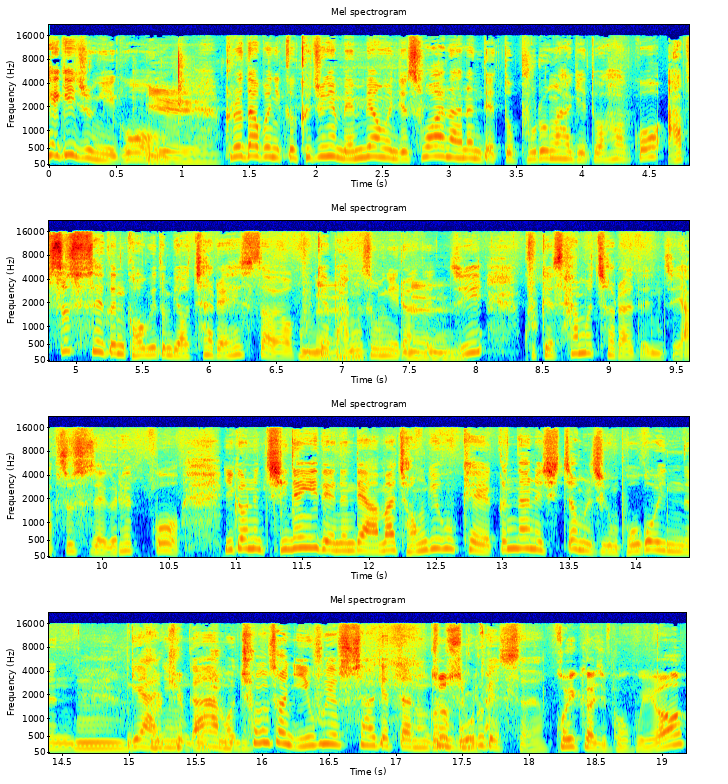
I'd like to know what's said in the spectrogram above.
회기 중이고 예. 그러다 보니까 그 중에 몇 명은 이제 소환하는데 또 불응하기도 하고 압수수색은 거기도 몇 차례 했어요. 국회 네. 방송이라든지 네. 국회 사무처라든지 압수수색을 했고 이거는 진행이 되는데 아마 정기국회 끝나는 시점을 지금 보고 있는 음, 게 아닌가. 뭐 총선 이후에 수사하겠다는 건 좋습니다. 모르겠어요. 거기까지 보고요.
